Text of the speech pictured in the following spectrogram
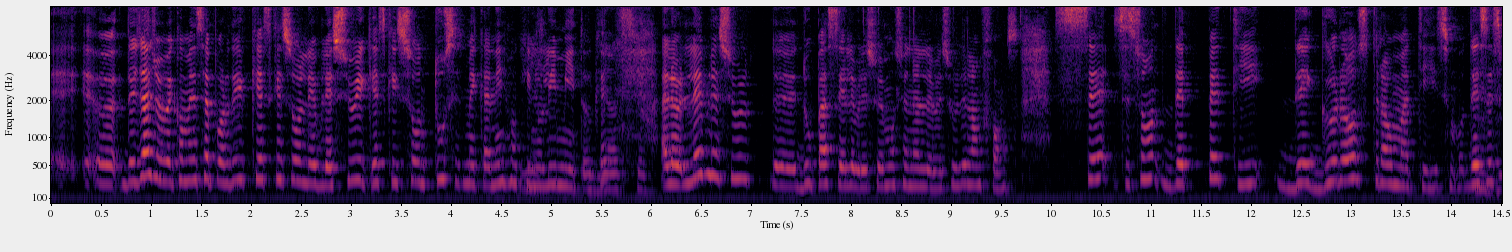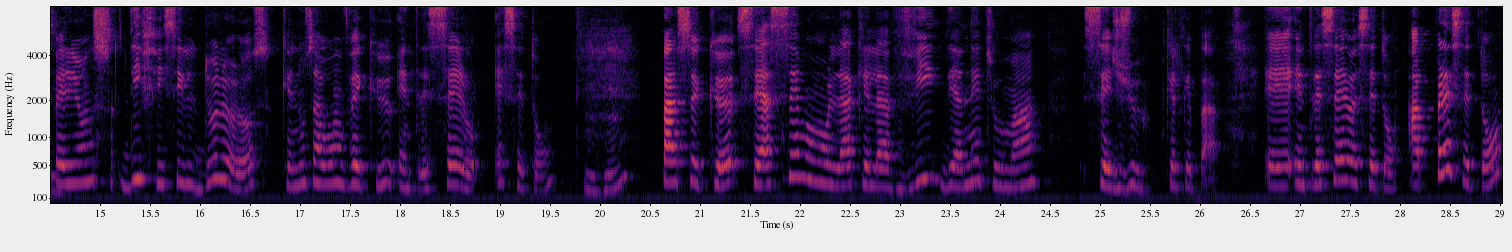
Euh, euh, déjà, je vais commencer par dire qu'est-ce que sont les blessures et qu'est-ce que sont tous ces mécanismes qui nous limitent. Alors, les blessures du passé, les blessures émotionnelles, les blessures de l'enfance, ce sont des petits, des gros traumatismes, des mhm. expériences difficiles, douloureuses que nous avons vécues entre 0 et 7 ans. Mhm. Parce que c'est à ce moment-là que la vie d'un être humain se joue quelque part entre 0 et 7 ans. Après 7 ans,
